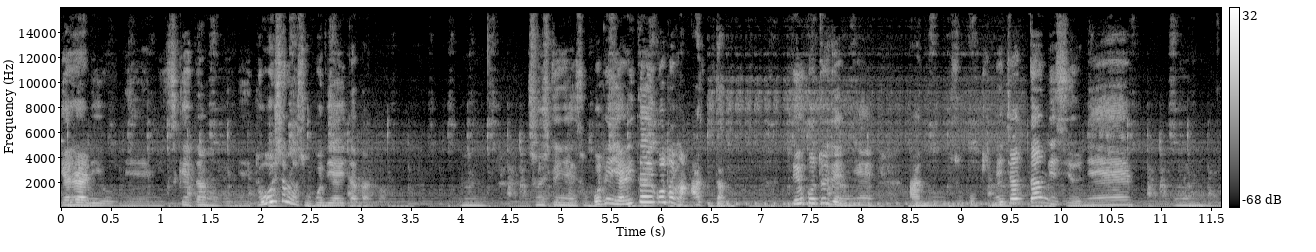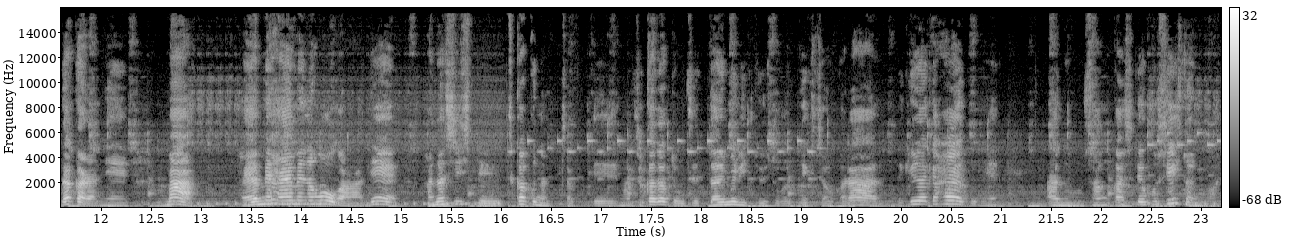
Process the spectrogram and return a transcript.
ギャラリーをね見つけたのでねどうしてもそこでやりたかった、うん、そしてねそこでやりたいことがあった。ということでねあのそこ決めちゃったんですよね、うん、だからねまあ早め早めの方がね話して近くなっちゃって間近だと絶対無理っていう人ができちゃうからできるだけ早くねあの参加してほしい人にはね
